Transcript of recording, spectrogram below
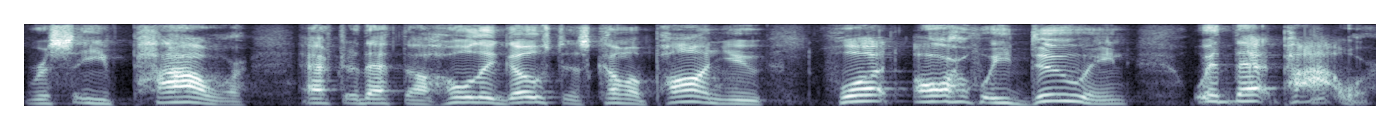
receive power. After that, the Holy Ghost has come upon you. What are we doing with that power?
